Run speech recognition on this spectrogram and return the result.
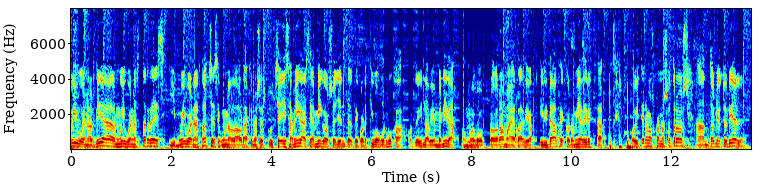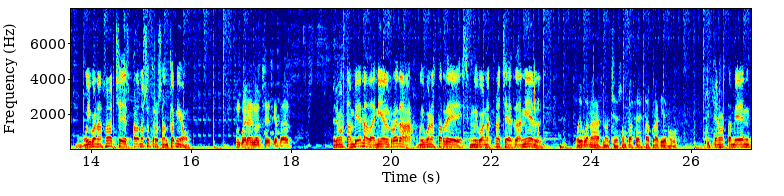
Muy buenos días, muy buenas tardes y muy buenas noches, según a la hora que nos escuchéis. Amigas y amigos oyentes de Colectivo Burbuja, os doy la bienvenida a un nuevo programa de radioactividad Economía Directa. Hoy tenemos con nosotros a Antonio Turiel. Muy buenas noches para nosotros, Antonio. Buenas noches, ¿qué tal? Tenemos también a Daniel Rueda. Muy buenas tardes, muy buenas noches, Daniel. Muy buenas noches, un placer estar por aquí de nuevo. Y tenemos también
